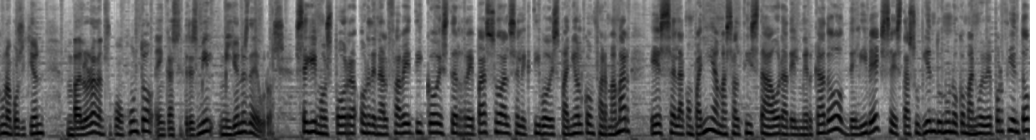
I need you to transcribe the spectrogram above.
una posición valorada en su conjunto en casi 3.000 millones de euros. Seguimos por orden alfabético este repaso al selectivo español con Farmamar. Es la compañía más alcista ahora del mercado del IBEX, está subiendo un 1,9%,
